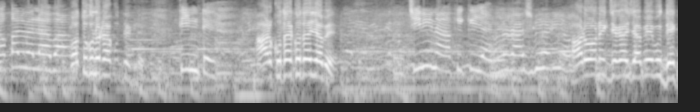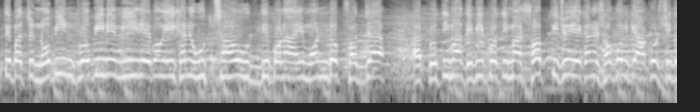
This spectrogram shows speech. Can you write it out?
সকালবেলা কতগুলো ঠাকুর দেখলে? তিনটে। আর কোথায় কোথায় যাবে? চিনি না কি কি জানি রাসবিহারী আরও অনেক জায়গায় যাবে এবং দেখতে পাচ্ছ নবীন প্রবীণে মিল এবং এইখানে উৎসাহ উদ্দীপনা এই মণ্ডপ সজ্জা প্রতিমা দেবী প্রতিমা সব কিছুই এখানে সকলকে আকর্ষিত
